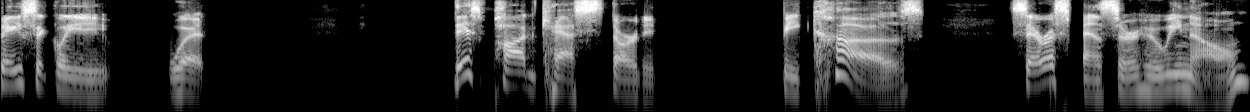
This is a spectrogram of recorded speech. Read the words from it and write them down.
basically, what this podcast started because Sarah Spencer, who we know,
